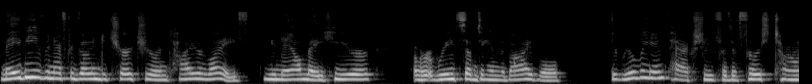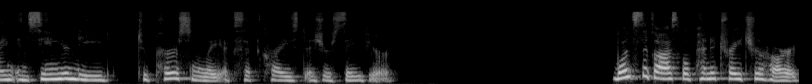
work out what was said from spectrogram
Maybe even after going to church your entire life, you now may hear or read something in the Bible that really impacts you for the first time in seeing your need to personally accept Christ as your Savior. Once the gospel penetrates your heart,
